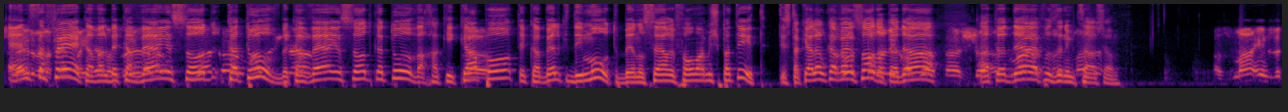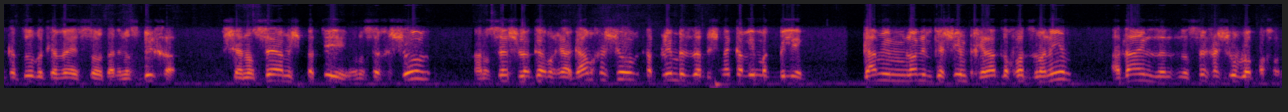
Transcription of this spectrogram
ישראל. אין ספק, אבל בקווי היסוד כתוב? בקווי היסוד כתוב, החקיקה לא. פה תקבל קדימות בנושא הרפורמה המשפטית. תסתכל על קווי היסוד, אתה יודע, איפה זה נמצא? שם. אז מה אם זה כתוב בקווי היסוד? אני מסביר לך שהנושא המשפטי הוא נושא חשוב, הנושא של יוקר המחיה גם חשוב, מטפלים בזה בשני קווים מקבילים. גם אם לא נפגשים מבחינת לוחות זמנים, עדיין זה נושא חשוב לא פחות.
